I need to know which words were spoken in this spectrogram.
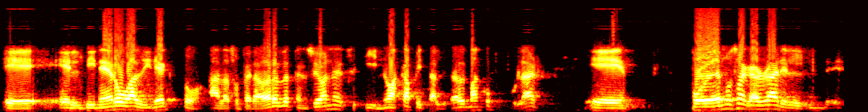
eh, el dinero va directo a las operadoras de pensiones y no a capitalizar el Banco Popular. Podemos agarrar el,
